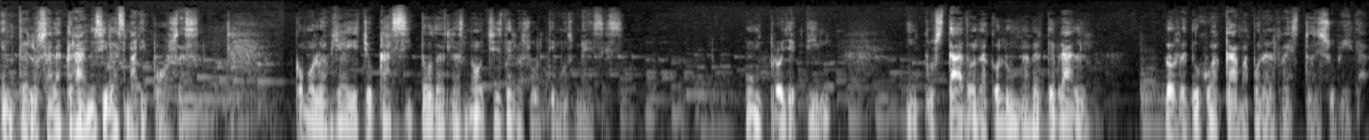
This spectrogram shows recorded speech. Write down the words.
entre los alacranes y las mariposas como lo había hecho casi todas las noches de los últimos meses. Un proyectil, incrustado en la columna vertebral, lo redujo a cama por el resto de su vida.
